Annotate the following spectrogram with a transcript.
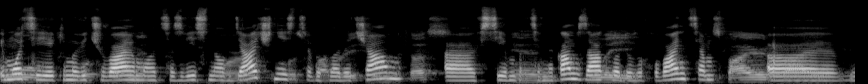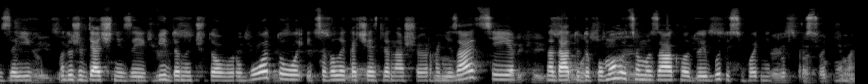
Емоції, які ми відчуваємо, це звісно вдячність викладачам, всім працівникам закладу, вихованцям. За їх ми дуже вдячні за їх віддану чудову роботу, і це велика честь для нашої організації надати допомогу цьому закладу і бути сьогодні тут присутніми.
